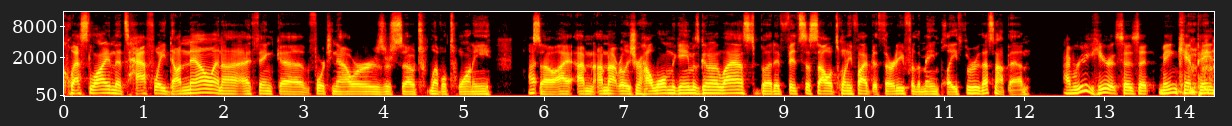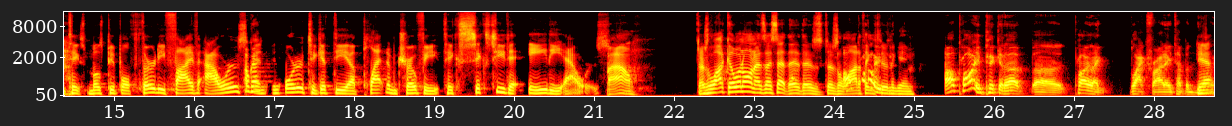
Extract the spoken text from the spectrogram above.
quest line that's halfway done now, and I, I think uh, 14 hours or so, t- level 20. I, so I, I'm I'm not really sure how long the game is going to last, but if it's a solid 25 to 30 for the main playthrough, that's not bad. I'm reading here. It says that main campaign takes most people 35 hours, okay. and in order to get the uh, platinum trophy, takes 60 to 80 hours. Wow, there's a lot going on. As I said, there, there's there's a I'll lot probably, of things to do in the game. I'll probably pick it up. Uh, probably like Black Friday type of deal. Yeah,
